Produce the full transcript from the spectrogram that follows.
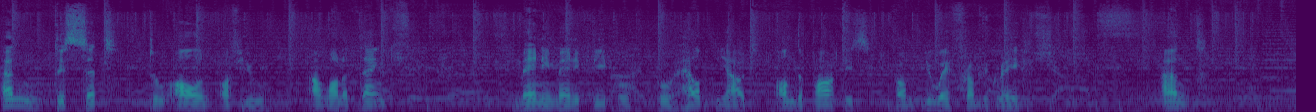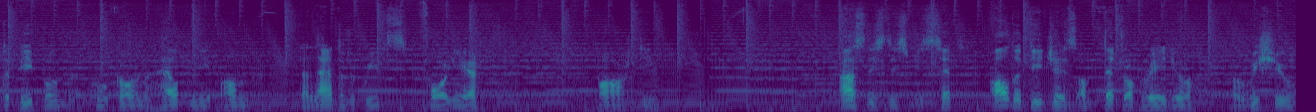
And this said, to all of you, I want to thank many, many people who helped me out on the parties from UA from the Grave. And the people who gonna help me on the Land of the Creeps four year party. As this is said, all the DJs of Death Rock Radio wish you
